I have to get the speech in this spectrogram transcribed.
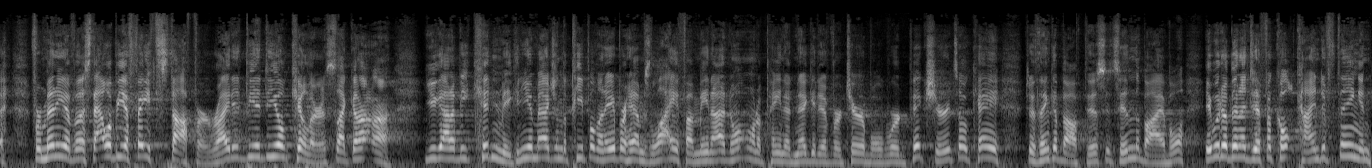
For many of us, that would be a faith stopper, right? It'd be a deal killer. It's like, uh uh-uh, uh you got to be kidding me. Can you imagine the people in Abraham's life? I mean, I don't want to paint a negative or terrible word picture. It's okay to think about this, it's in the Bible. It would have been a difficult kind of thing. And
